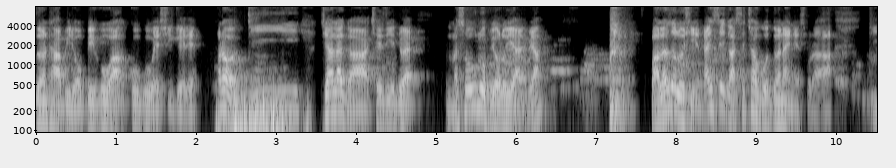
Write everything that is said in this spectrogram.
သွန်းထားပြီးတော့ပေကိုက9ကိုပဲရှိခဲ့တယ်အဲ့တော့ဒီရလက်ကချဲစီအတွက်မဆိုးဘူးလို့ပြောလို့ရတယ်ဗျာဘာလဲဆိုလို့ရှိရင်တိုက်စစ်က16ကိုသွန်းနိုင်တယ်ဆိုတာဒီ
